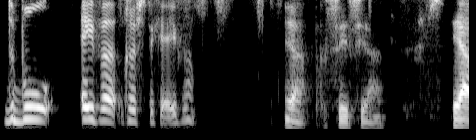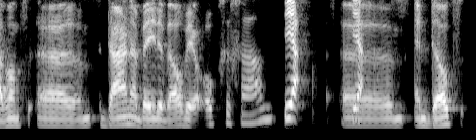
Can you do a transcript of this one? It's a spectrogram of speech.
de boel even rust te geven. Ja, precies, ja. Ja, want uh, daarna ben je er wel weer opgegaan. Ja. Uh, En dat,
